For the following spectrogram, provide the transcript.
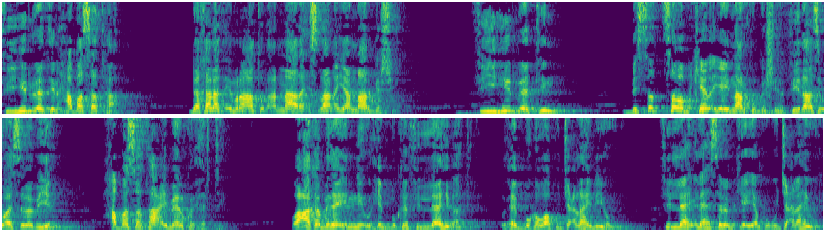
fii hiratin xabasatha dakhalat imra'atun annaara islaan ayaa naar gashay fii hiratin. Bisad sababkeed ayay naar ku gashay fiidaasi waa sababiya xabasathaa ay meel ku xirtay. Waxaa ka mid ah innii uxibuka fillaahi baa tiri uxibuka waa ku jeclahay niyow. Fillaahi ilaah sababkii ayaan kugu jeclahay wey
